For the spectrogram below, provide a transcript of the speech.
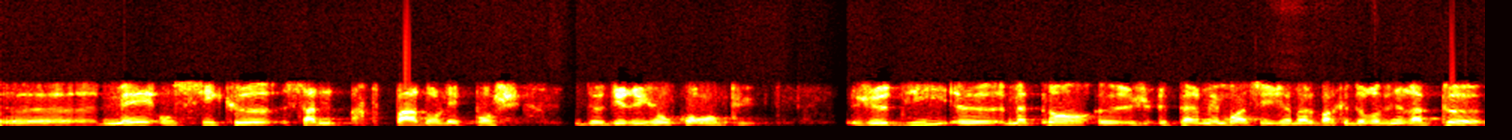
euh, mais aussi que ça ne parte pas dans les poches de dirigeants corrompus. Je dis euh, maintenant, euh, permets-moi, c'est Jamal Bark, de revenir un peu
